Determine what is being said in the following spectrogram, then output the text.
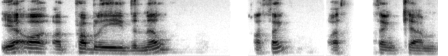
Yeah, I, I probably the nil. I think. I think um,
